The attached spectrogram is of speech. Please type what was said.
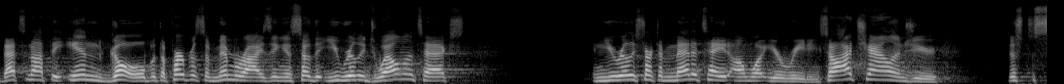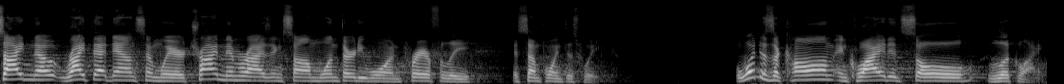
that's not the end goal, but the purpose of memorizing is so that you really dwell on the text and you really start to meditate on what you're reading. So I challenge you, just side note, write that down somewhere. Try memorizing Psalm 131 prayerfully at some point this week. What does a calm and quieted soul look like?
